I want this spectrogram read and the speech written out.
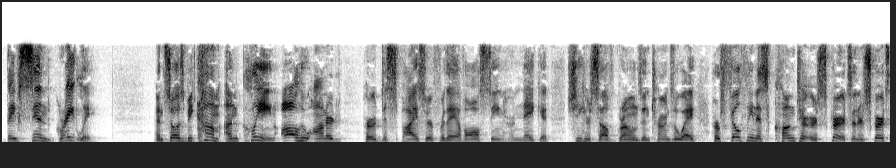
They've sinned greatly. And so has become unclean. All who honored her despise her, for they have all seen her naked. She herself groans and turns away. Her filthiness clung to her skirts, and her skirts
